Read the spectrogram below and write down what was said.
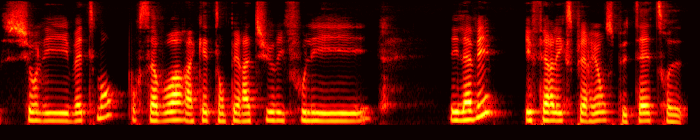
sur les vêtements pour savoir à quelle température il faut les les laver et faire l'expérience peut-être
